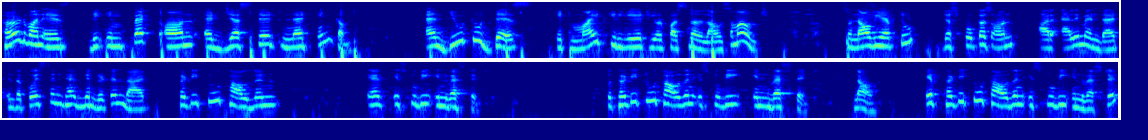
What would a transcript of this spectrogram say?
third one is the impact on adjusted net income. And due to this, it might create your personal allowance amount. So now we have to just focus on our element that in the question it has been written that 32,000 is, is to be invested. So 32,000 is to be invested. Now, if 32,000 is to be invested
